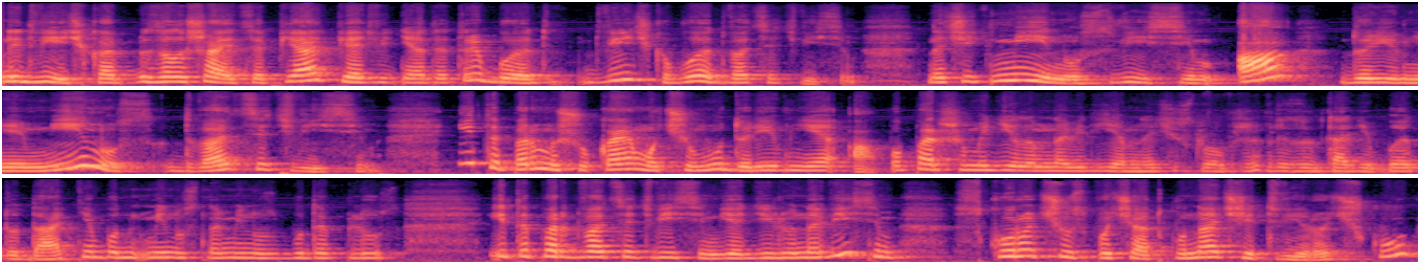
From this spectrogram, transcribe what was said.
не двієчка, залишається 5, 5 відняти 3, буде двієчка, буде 28. Значить, мінус 8а дорівнює мінус 28. І тепер ми шукаємо, чому дорівнює а. По-перше, ми ділимо на від'ємне число, вже в результаті буде додатнє, бо мінус на мінус буде плюс. І тепер 28 я ділю на 8, скорочу спочатку на четвірочку,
